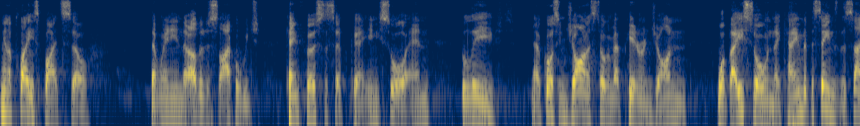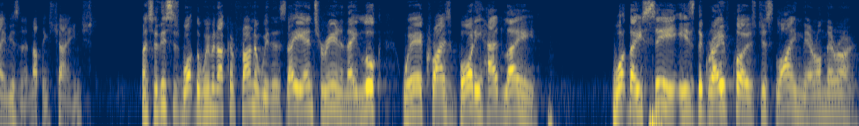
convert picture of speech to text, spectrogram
in a place by itself. That went in the other disciple which came first to the sepulchre, and he saw and believed. Now, of course, in John, it's talking about Peter and John and what they saw when they came, but the scene's the same, isn't it? Nothing's changed. And so, this is what the women are confronted with as they enter in and they look where Christ's body had laid. What they see is the grave clothes just lying there on their own.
